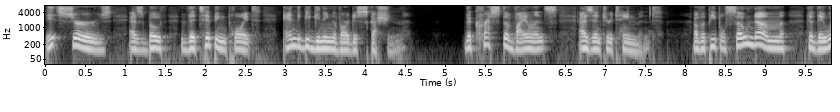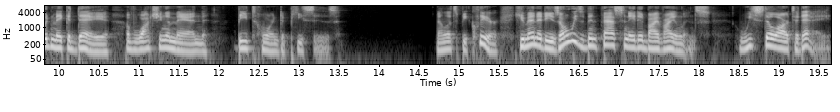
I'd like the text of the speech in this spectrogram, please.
it serves as both the tipping point and the beginning of our discussion the crest of violence as entertainment, of a people so numb that they would make a day of watching a man be torn to pieces. Now let's be clear humanity has always been fascinated by violence. We still are today.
